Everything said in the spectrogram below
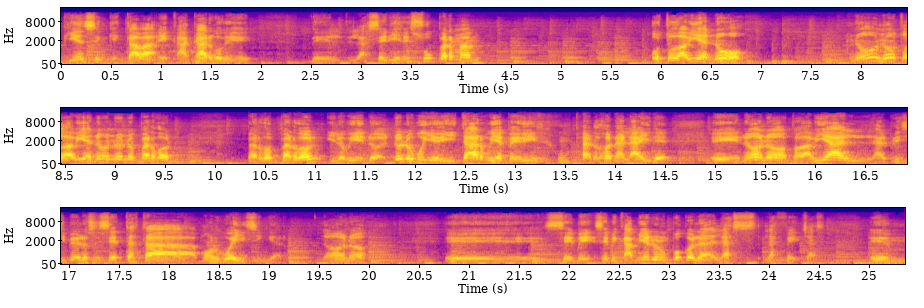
Piensen que estaba eh, a cargo de, de las series de Superman, o todavía no. No, no, todavía no, no, no, perdón. Perdón, perdón. Y no, lo voy a editar, voy a pedir un perdón al aire. Eh, no, no, todavía al, principio de los 60 está Mort Weinsinger. No, no. Eh, se, me, cambiaron un poco las, fechas. Em,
